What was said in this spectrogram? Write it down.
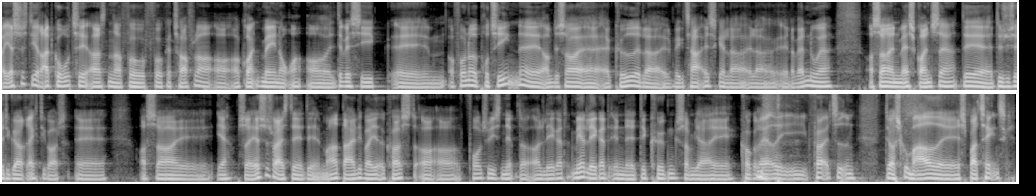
og jeg synes, de er ret gode til at, sådan, at få, få kartofler og, og grønt med ind over, og det vil sige, øh, at få noget protein, øh, om det så er, er kød eller vegetarisk, eller, eller, eller hvad det nu er, og så en masse grøntsager, det, det synes jeg, de gør rigtig godt. Øh, og så, øh, ja, så jeg synes faktisk, det, det er en meget dejlig varieret kost, og, og forholdsvis nemt og, og lækkert. Mere lækkert end øh, det køkken, som jeg øh, konkurrerede i før i tiden. Det var sgu meget øh, spartansk,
